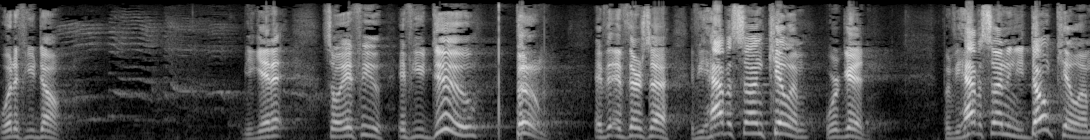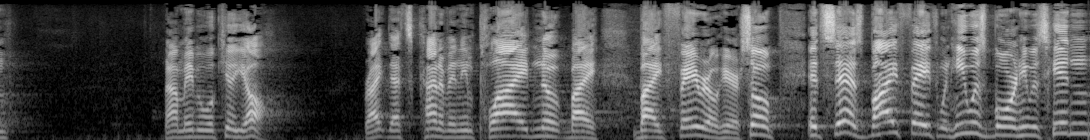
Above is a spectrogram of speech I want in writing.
What if you don't? You get it? So if you if you do, boom. If, if there's a if you have a son, kill him. We're good. But if you have a son and you don't kill him, now maybe we'll kill you all right? That's kind of an implied note by, by Pharaoh here. So it says, by faith, when he was born, he was hidden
